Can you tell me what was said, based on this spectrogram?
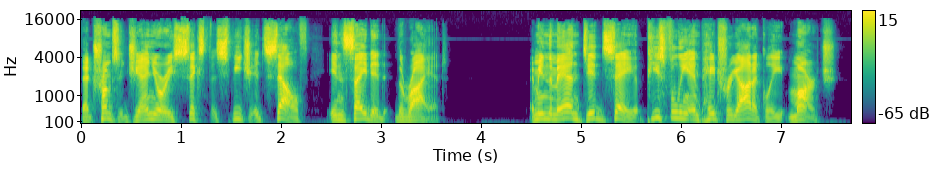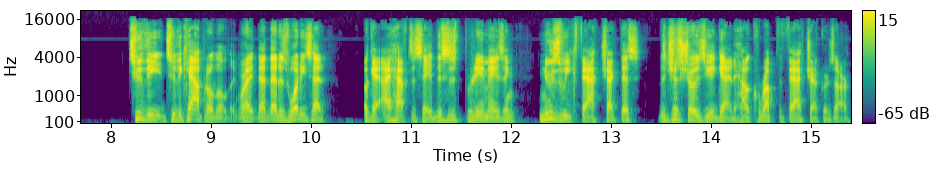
that Trump's January 6th speech itself incited the riot. I mean, the man did say peacefully and patriotically march to the to the Capitol building, right? That, that is what he said. Okay, I have to say, this is pretty amazing. Newsweek fact checked this. This just shows you again how corrupt the fact checkers are.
